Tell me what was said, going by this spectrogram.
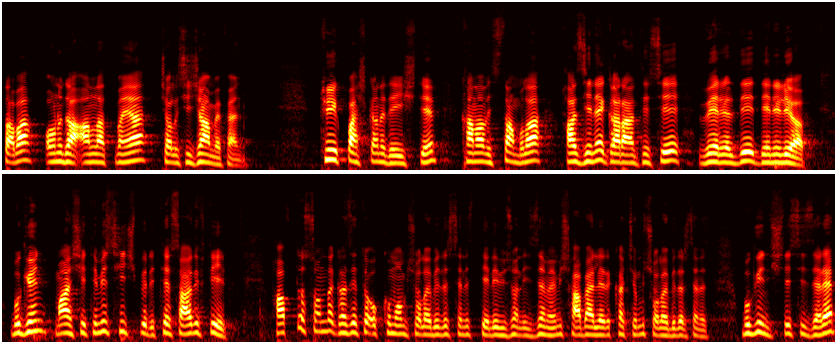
sabah onu da anlatmaya çalışacağım efendim. TÜİK Başkanı değişti. Kanal İstanbul'a hazine garantisi verildi deniliyor. Bugün manşetimiz hiçbiri tesadüf değil. Hafta sonunda gazete okumamış olabilirsiniz, televizyon izlememiş, haberleri kaçırmış olabilirsiniz. Bugün işte sizlere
